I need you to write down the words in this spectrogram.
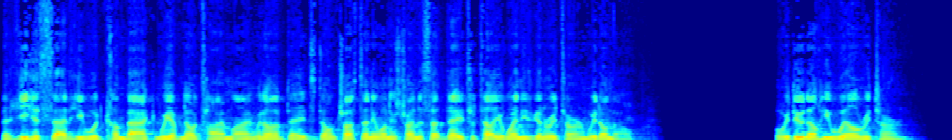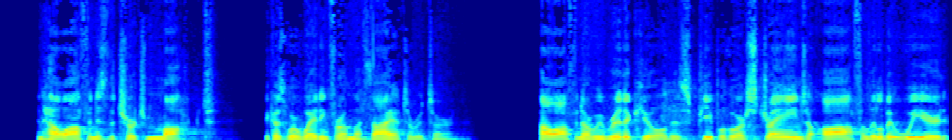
That he has said he would come back. We have no timeline. We don't have dates. Don't trust anyone who's trying to set dates or tell you when he's going to return. We don't know. But we do know he will return. And how often is the church mocked because we're waiting for a Messiah to return? How often are we ridiculed as people who are strange, off, a little bit weird,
